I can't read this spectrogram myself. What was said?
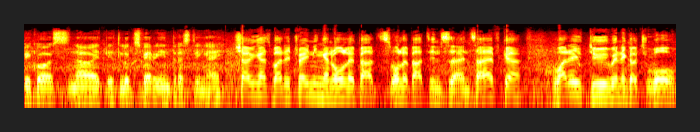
because now it, it looks very interesting, eh? Showing us what the training and all about, all about in, uh, in South Africa, what they do when they go to war.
